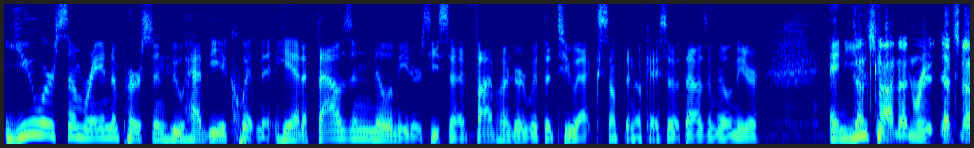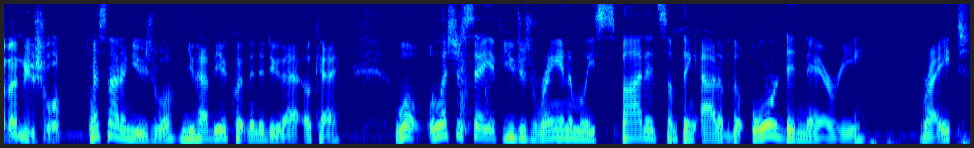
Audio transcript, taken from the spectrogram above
you were some random person who had the equipment. He had a thousand millimeters. He said 500 with a 2x something. Okay, so a thousand millimeter, and you That's could, not unre- That's not unusual. that's not unusual. You have the equipment to do that. Okay. Well, let's just say if you just randomly spotted something out of the ordinary, right?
